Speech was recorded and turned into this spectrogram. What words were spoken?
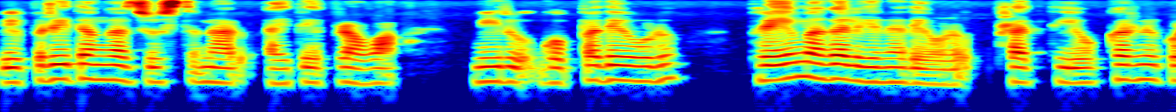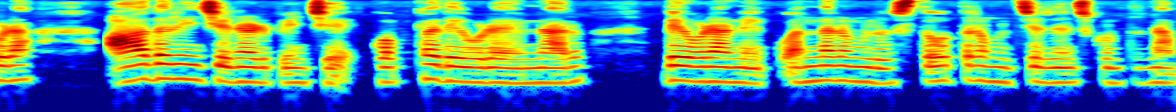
విపరీతంగా చూస్తున్నారు. అయితే ప్రభా మీరు గొప్ప దేవుడు ప్రేమ కలిగిన దేవుడు. ప్రతి ఒక్కరిని కూడా ఆదరించి నడిపించే గొప్ప దేవుడై ఉన్నారు. దేవుడాన్ని వందనములు స్తోత్రములు చెల్లించుకుంటున్నాం.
